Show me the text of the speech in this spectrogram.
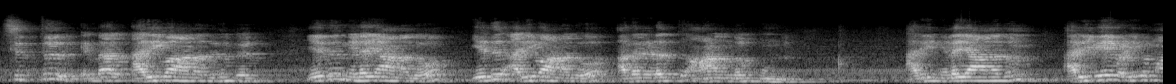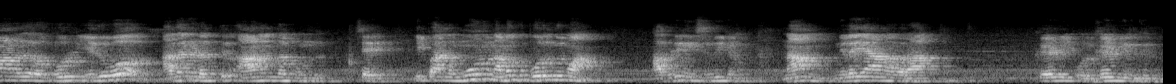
சித்து என்றால் அறிவானதுன்னு பேர். எது நிலையானதோ எது அறிவானதோ அதனிடத்து ஆனந்தம் உண்டு. அறி நிலையானதும் அறிவே வடிவமானது பொருள் எதுவோ அதனிடத்தில் ஆனந்தம் உண்டு. சரி இப்ப அந்த மூணு நமக்கு பொருந்துமா? அப்படின்னு நீங்க சிந்திக்கணும். நாம் நிலையானவரா? கேள்வி ஒரு கேள்வி இருக்குது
